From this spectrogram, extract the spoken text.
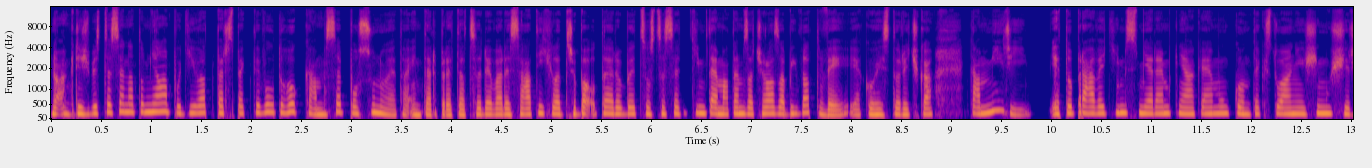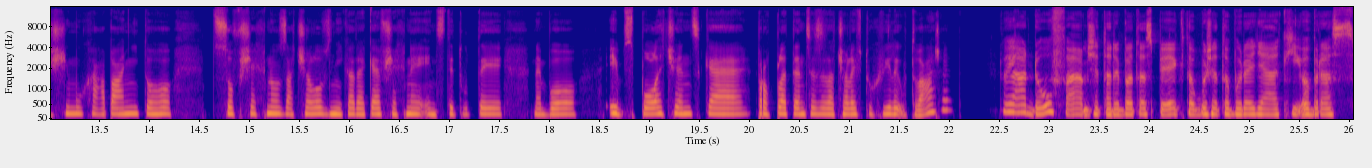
No a když byste se na to měla podívat perspektivou toho, kam se posunuje ta interpretace 90. let, třeba od té doby, co jste se tím tématem začala zabývat vy jako historička, kam míří? Je to právě tím směrem k nějakému kontextuálnějšímu, širšímu chápání toho, co všechno začalo vznikat, jaké všechny instituty nebo i společenské propletence se začaly v tu chvíli utvářet? No já doufám, že ta debata spěje k tomu, že to bude nějaký obraz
